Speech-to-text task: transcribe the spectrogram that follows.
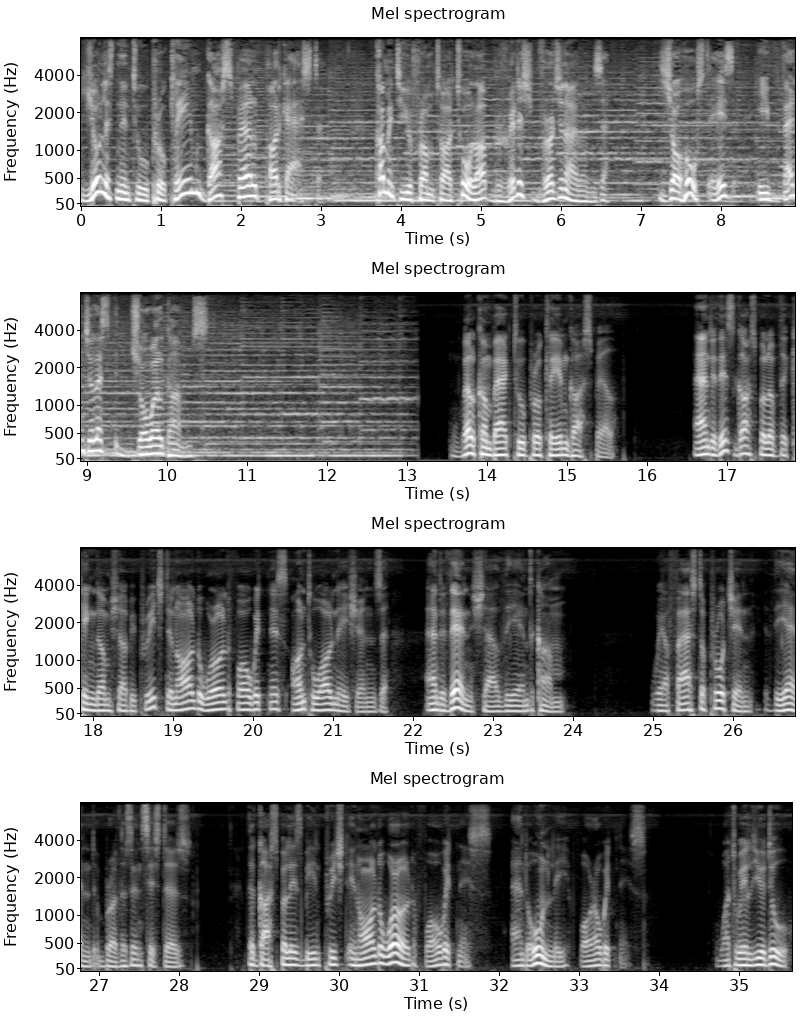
You're listening to Proclaim Gospel Podcast, coming to you from Tortola, British Virgin Islands. Your host is Evangelist Joel Gums. Welcome back to Proclaim Gospel. And this gospel of the kingdom shall be preached in all the world for witness unto all nations, and then shall the end come. We are fast approaching the end, brothers and sisters. The gospel is being preached in all the world for a witness, and only for a witness. What will you do?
